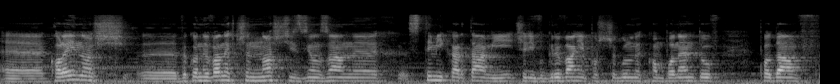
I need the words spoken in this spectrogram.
E, Kolejność e, wykonywanych czynności związanych z tymi kartami, czyli wgrywanie poszczególnych komponentów, podam w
